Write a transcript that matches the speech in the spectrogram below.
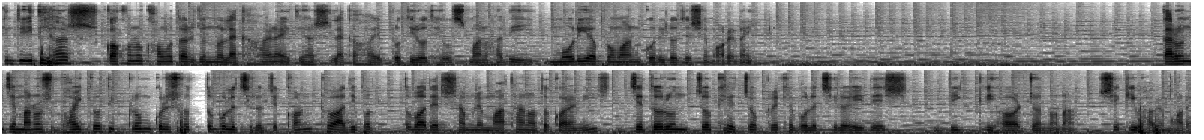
কিন্তু ইতিহাস কখনো ক্ষমতার জন্য লেখা হয় না। ইতিহাস লেখা হয়, প্রতিরোধে উসমান হাদি মরিয়া প্রমাণ করিল যে সে মরে নাই। কারণ যে মানুষ ভয়কে অতিক্রম করে সত্য বলেছিল যে কণ্ঠ আধিপত্যবাদের সামনে মাথা নত করেনি, যে তরুণ চোখে চোখ রেখে বলেছিল, এই দেশ বিক্রি হওয়ার জন্য না, সে কীভাবে মরে?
